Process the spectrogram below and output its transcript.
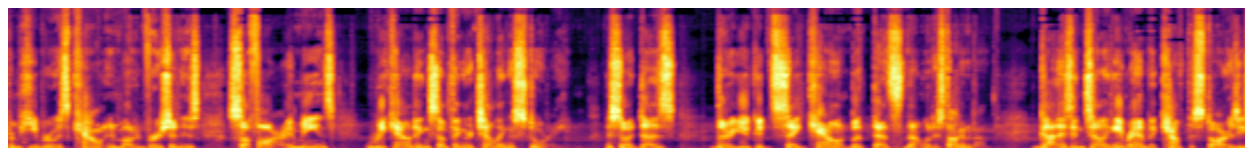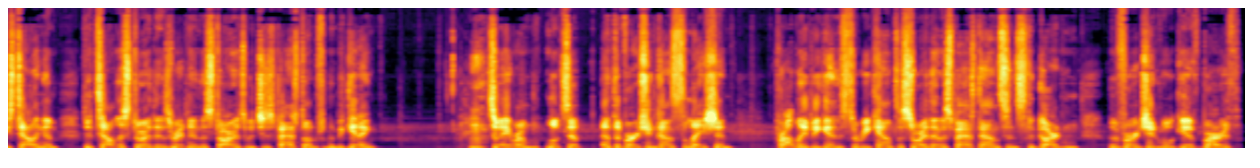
from Hebrew as count in modern version is safar. It means recounting something or telling a story. So it does there you could say count, but that's not what it's talking about. God isn't telling Abraham to count the stars. He's telling him to tell the story that is written in the stars, which is passed on from the beginning. Hmm. So Abram looks up at the Virgin constellation, probably begins to recount the story that was passed down since the garden. The virgin will give birth.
